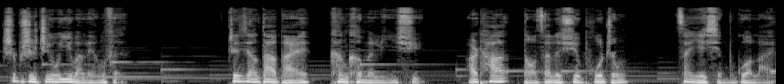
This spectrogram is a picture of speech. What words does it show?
是不是只有一碗凉粉？真相大白，看客们离去，而他倒在了血泊中，再也醒不过来。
